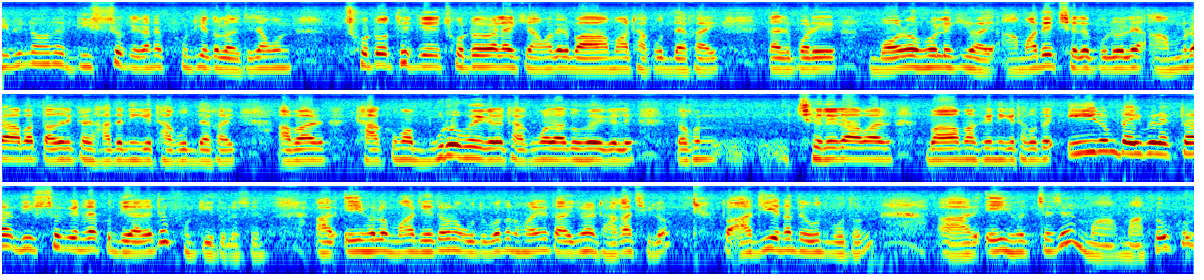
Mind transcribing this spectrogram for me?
বিভিন্ন ধরনের দৃশ্যকে এখানে ফুটিয়ে তোলা হয়েছে। যেমন ছোট থেকে ছোটোবেলায় কি আমাদের বাবা মা ঠাকুর দেখায়, তারপরে বড় হলে কি হয়, আমাদের ছেলে পুলে হলে আমরা আবার তাদেরকে হাতে নিয়ে গিয়ে ঠাকুর দেখাই। আবার ঠাকুমা বুড়ো হয়ে গেলে, ঠাকুমা দাদু হয়ে গেলে, তখন ছেলেরা আবার বাবা মাকে নিয়ে গিয়ে ঠাকুর দেয়। এইরকম টাইপের একটা দৃশ্যকে এনারা খুব দেয়ালেতে ফুটিয়ে তুলেছেন। আর এই হলো মা, যেহেতু এখন উদ্বোধন হয়নি, তাই জন্য ঢাকা ছিল। তো আজই এনাদের উদ্বোধন। আর এই হচ্ছে যে মা, মাকেও খুব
